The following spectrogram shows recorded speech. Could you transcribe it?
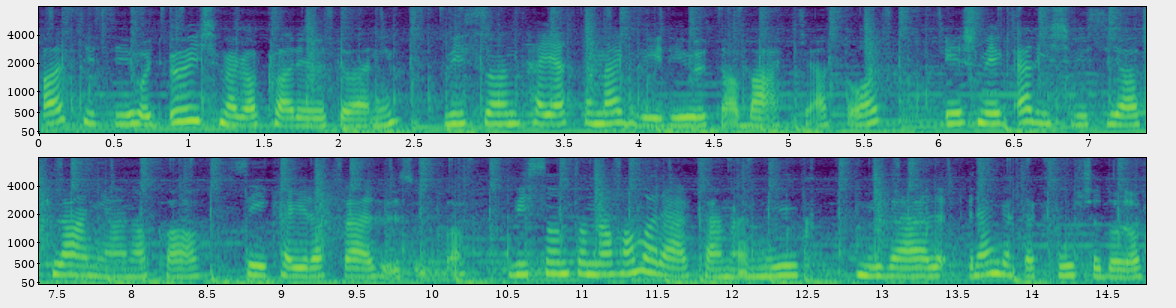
azt hiszi, hogy ő is meg akarja őt ölni, viszont helyette megvédi őt a bátyjától, és még el is viszi a klányának a székhelyére felhőzúba. Viszont onnan hamar el kell menniük, mivel rengeteg furcsa dolog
